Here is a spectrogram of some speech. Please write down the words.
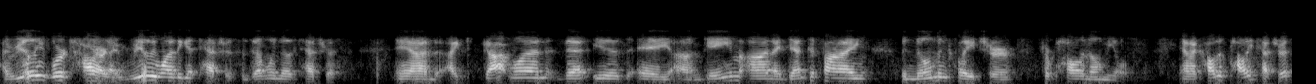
I really worked hard. I really wanted to get Tetris, since everyone knows Tetris. And I got one that is a um, game on identifying the nomenclature for polynomials. And I call this PolyTetris.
